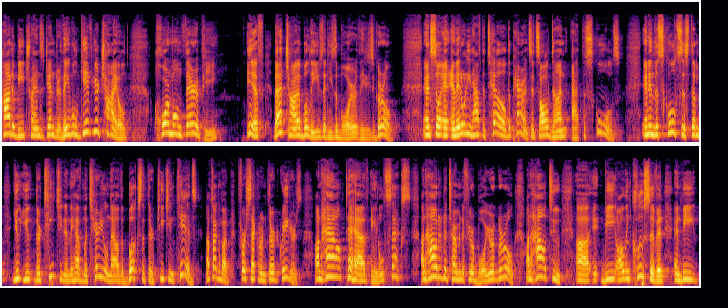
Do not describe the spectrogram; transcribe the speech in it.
how to be transgender. They will give your child hormone therapy if that child believes that he's a boy or that he's a girl. And so, and, they don't even have to tell the parents. It's all done at the schools. And in the school system, you, you, they're teaching and they have material now, the books that they're teaching kids. I'm talking about first, second, and third graders on how to have anal sex, on how to determine if you're a boy or a girl, on how to uh, be all inclusive and, and be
